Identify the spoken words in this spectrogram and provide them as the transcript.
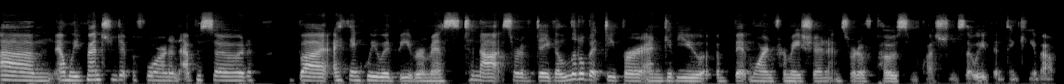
Um, and we've mentioned it before in an episode, but I think we would be remiss to not sort of dig a little bit deeper and give you a bit more information and sort of pose some questions that we've been thinking about.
